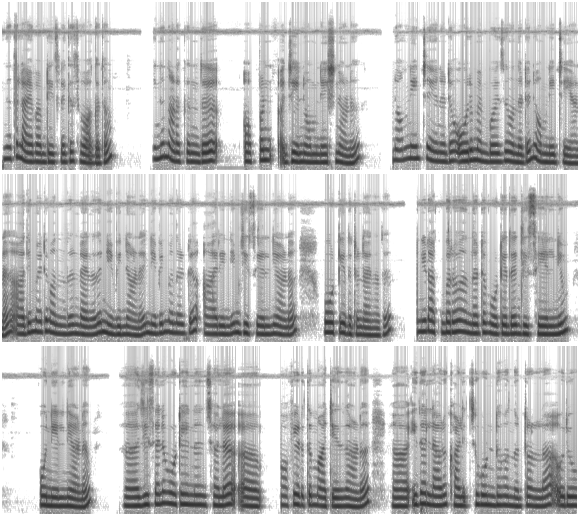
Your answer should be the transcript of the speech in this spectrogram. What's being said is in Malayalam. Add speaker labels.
Speaker 1: ഇന്നത്തെ ലൈവ് അപ്ഡേറ്റ്സിലേക്ക് സ്വാഗതം. ഇന്ന് നടക്കുന്നത് ഓപ്പൺ ജയിൽ നോമിനേഷനാണ് നോമിനേറ്റ് ചെയ്യാനായിട്ട് ഓരോ മെമ്പേഴ്സ് വന്നിട്ട് നോമിനേറ്റ് ചെയ്യാണ്. ആദ്യമായിട്ട് വന്നിട്ടുണ്ടായിരുന്നത് നിവിനാണ് നിവിൻ വന്നിട്ട് ആര്യനെയും ജിസേലിനെയാണ് വോട്ട് ചെയ്തിട്ടുണ്ടായിരുന്നത്. പിന്നീട് അക്ബർ വന്നിട്ട് വോട്ട് ചെയ്തത് ജിസേലിനും ഒനിയലിനെയാണ് ജിസേലിനെ വോട്ട് ചെയ്യുന്നതെന്ന് വെച്ചാൽ കോഫി എടുത്ത് മാറ്റിയതാണ്. ഇതെല്ലാവരും കളിച്ചു കൊണ്ട് വന്നിട്ടുള്ള ഒരു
